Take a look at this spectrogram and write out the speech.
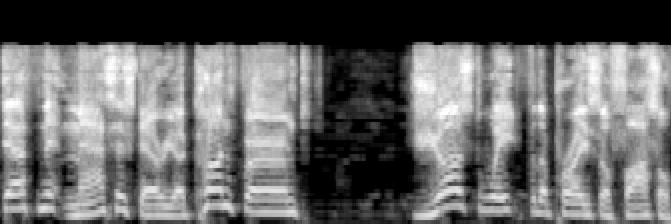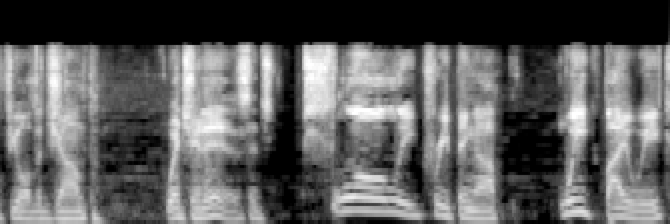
Definite mass hysteria confirmed. Just wait for the price of fossil fuel to jump, which it is. It's slowly creeping up week by week.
